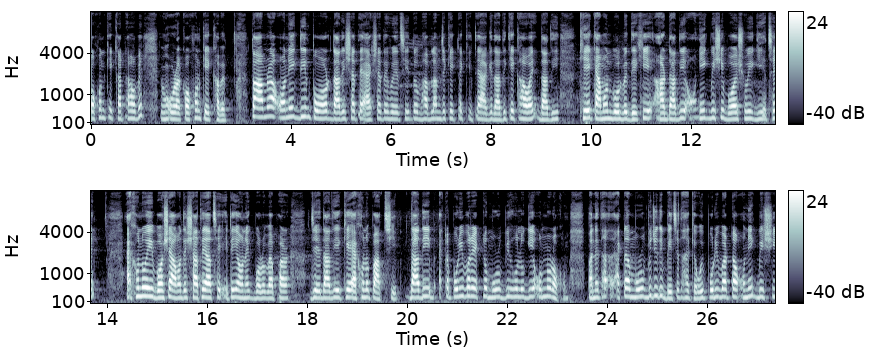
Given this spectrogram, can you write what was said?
কখন কেক কাটা হবে এবং ওরা কখন কেক খাবে। তো আমরা অনেক দিন পর দাদির সাথে একসাথে হয়েছি, তো ভাবলাম যে কেকটা কেটে আগে দাদিকে খাওয়াই। দাদি খেয়ে কেমন বলবে দেখি। আর দাদি অনেক বেশি বয়স হয়ে গিয়েছে এখনও এই বয়সে আমাদের সাথে আছে, এটাই অনেক বড় ব্যাপার যে দাদিকে এখনও পাচ্ছি। দাদি একটা পরিবারের একটা মুরব্বী হলো গিয়ে অন্যরকম। মানে একটা মুরব্বী যদি বেঁচে থাকে, ওই পরিবারটা অনেক বেশি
